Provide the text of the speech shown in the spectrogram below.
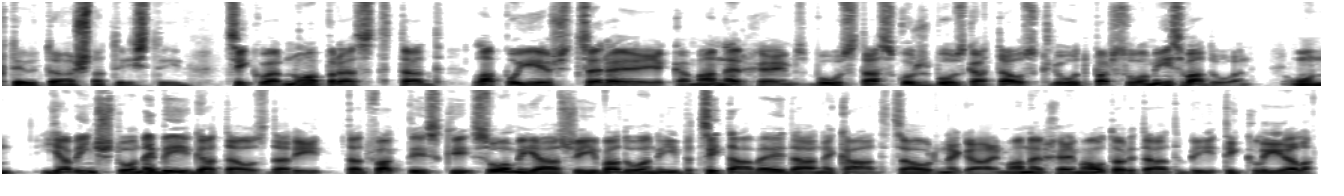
aktivitāšu attīstību. Cik var noprast, tad lapujieši cerēja, ka Mannerheims būs tas, kurš būs gatavs kļūt par Somijas vadoni. Un, ja viņš to nebija gatavs darīt, tad faktiski Somijā šī vadonība citā veidā nekādi cauri negāja. Mannerheima autoritāte bija tik liela.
